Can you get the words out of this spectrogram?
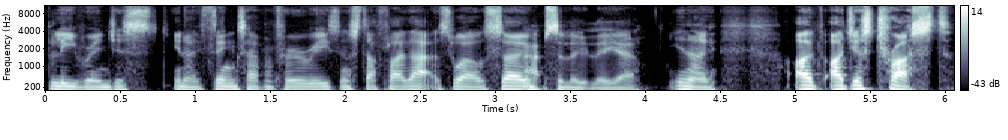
believer in just you know things happen for a reason, stuff like that as well. So Absolutely, yeah, you know, I I just trust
